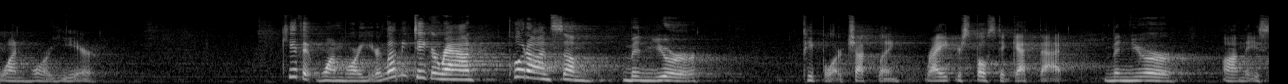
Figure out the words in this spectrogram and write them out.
one more year. Give it one more year. Let me dig around, put on some manure. People are chuckling, right? You're supposed to get that manure on these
